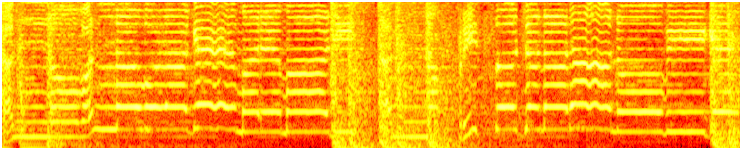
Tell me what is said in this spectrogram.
ತನ್ನೋವನ್ನ ಒಳಗೆ ಮರೆ ಮಾಡಿ, ತನ್ನ ಪ್ರೀತ್ಸೋ ಜನರ ನೋವಿಗೆ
